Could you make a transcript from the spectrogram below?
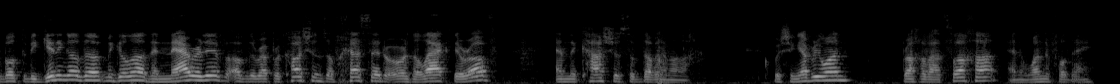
to both the beginning of the Megillah, the narrative of the repercussions of Chesed or the lack thereof, and the Kashas of David HaMelech. Wishing everyone bracha v'atzlacha and a wonderful day.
